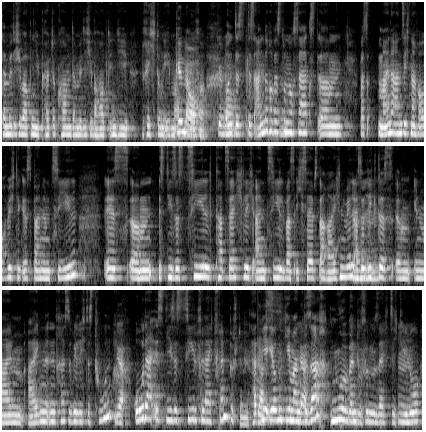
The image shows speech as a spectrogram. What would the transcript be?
damit ich überhaupt in die Pötte komme, damit ich überhaupt in die Richtung eben genau. auch laufe. Genau. Und das, das andere, was ja. du noch sagst, ähm, was meiner Ansicht nach auch wichtig ist bei einem Ziel, ist, ähm, ist dieses Ziel tatsächlich ein Ziel, was ich selbst erreichen will? Also mhm. Also liegt es ähm, in meinem eigenen Interesse, will ich das tun? Ja. Oder ist dieses Ziel vielleicht fremdbestimmt? Hat das, mir irgendjemand ja. gesagt, nur wenn du 65 mhm. Kilo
